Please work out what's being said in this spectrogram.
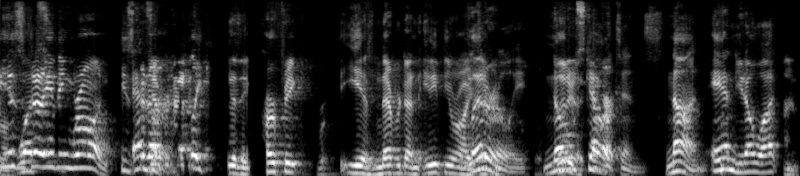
He hasn't What's- done anything wrong. He's been Ever. like He is a perfect. He has never done anything wrong. Literally, no Literally. skeletons, none. And you know what? None.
